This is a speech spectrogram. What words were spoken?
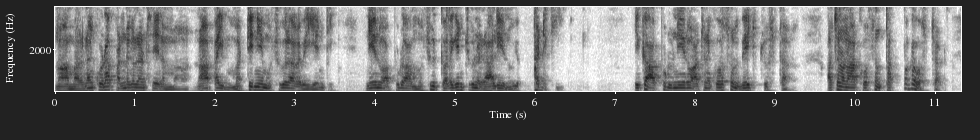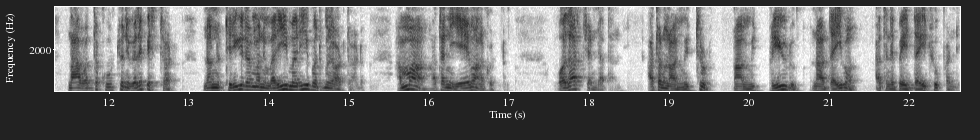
నా మరణం కూడా పండుగలంటేనమ్మా నాపై మట్టిని ముసుగులాగా వేయండి. నేను అప్పుడు ఆ ముసుగు తొలగించుకుని రాలేను ఎప్పటికీ. ఇక అప్పుడు నేను అతని కోసం వేచి చూస్తాను. అతను నా కోసం తప్పక వస్తాడు. నా వద్ద కూర్చొని విలపిస్తాడు. నన్ను తిరిగి రమ్మని మరీ మరీ బతుకులాడతాడు. అమ్మా అతన్ని ఏమనకొట్టు? ఓదార్చండి అతన్ని. అతను నా మిత్రుడు నా ప్రియుడు నా దైవం. అతనిపై దయ చూపండి.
